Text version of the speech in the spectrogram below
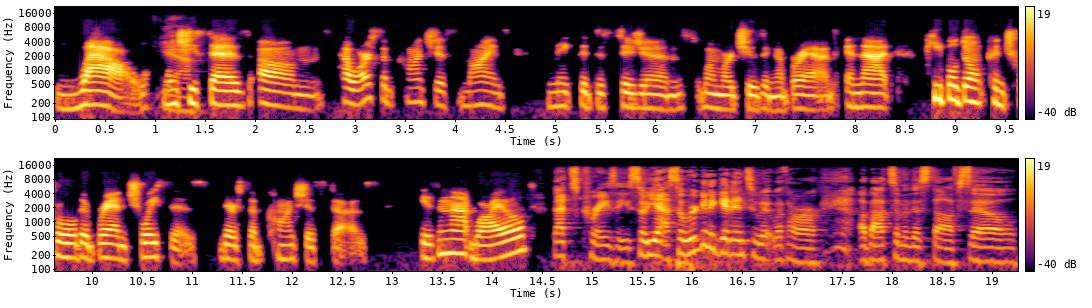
Wow, yeah. when she says um, how our subconscious minds make the decisions when we're choosing a brand and that people don't control their brand choices their subconscious does. Isn't that wild? That's crazy. So yeah so we're going to get into it with her about some of this stuff. So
